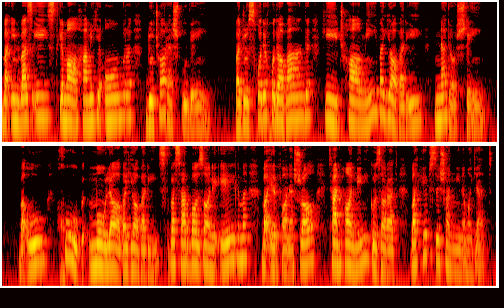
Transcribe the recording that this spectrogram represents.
و این وضعی است که ما همه عمر دوچارش بوده ایم و جز خود خداوند هیچ حامی و یاوری نداشته ایم و او خوب مولا و یاوری است و سربازان علم و عرفانش را تنها نمی‌گذارد و حفظشان می نماید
